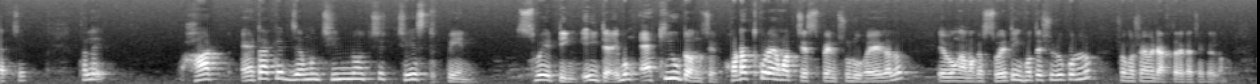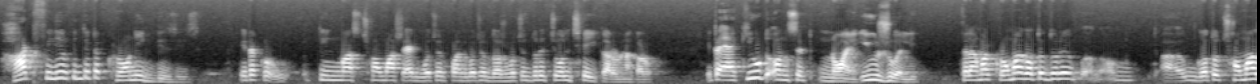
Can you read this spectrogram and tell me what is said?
লাগছে। তাহলে হার্ট অ্যাটাকের যেমন চিহ্ন হচ্ছে চেস্ট পেন, সোয়েটিং এইটা এবং অ্যাকিউট অনসেট হঠাৎ করে আমার চেস্ট পেন শুরু হয়ে গেল এবং আমাকে সোয়েটিং হতে শুরু করল, সঙ্গে সঙ্গে আমি ডাক্তারের কাছে গেলাম। হার্ট ফেলিওর কিন্তু এটা ক্রনিক ডিজিজ এটা তিন মাস, ছ মাস, এক বছর, পাঁচ বছর, দশ বছর ধরে চলছেই কারও না কারও এটা অ্যাকিউট অনসেট নয় ইউজুয়ালি তাহলে আমার ক্রমাগত ধরে গত ছ মাস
